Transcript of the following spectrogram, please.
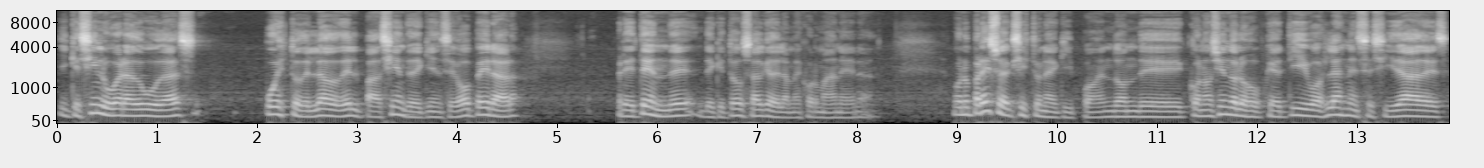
y que sin lugar a dudas, puesto del lado del paciente de quien se va a operar, pretende de que todo salga de la mejor manera. Bueno, para eso existe un equipo, en donde conociendo los objetivos, las necesidades,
